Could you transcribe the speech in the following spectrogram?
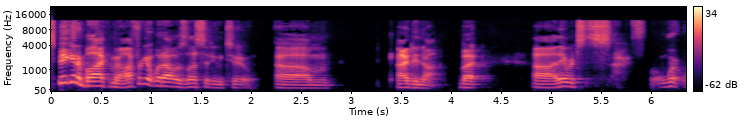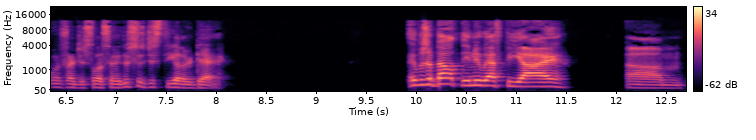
Speaking of blackmail, I forget what I was listening to. Um, I did not, but uh, they were. What was I just listening? This was just the other day. It was about the new FBI um,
